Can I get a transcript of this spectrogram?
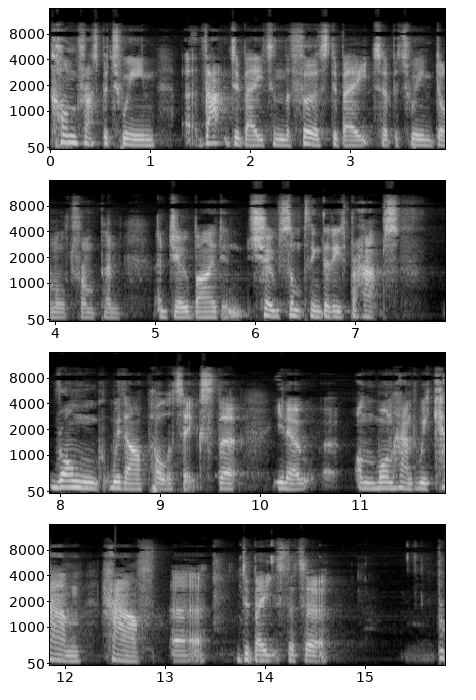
contrast between that debate and the first debate between Donald Trump and, and Joe Biden shows something that is perhaps wrong with our politics? That you know on one hand, we can have uh, debates that are p-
